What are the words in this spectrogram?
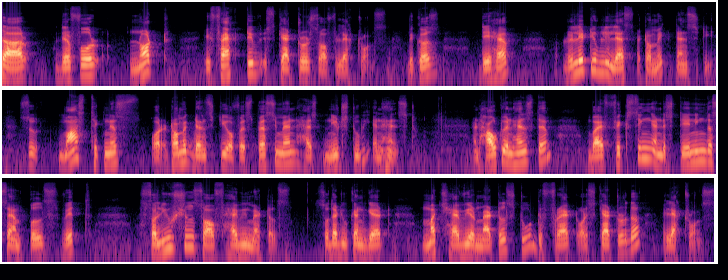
are therefore not effective scatterers of electrons because they have relatively less atomic density. So, mass thickness or atomic density of a specimen has needs to be enhanced and how to enhance them by fixing and staining the samples with solutions of heavy metals. So, that you can get much heavier metals to diffract or scatter the electrons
